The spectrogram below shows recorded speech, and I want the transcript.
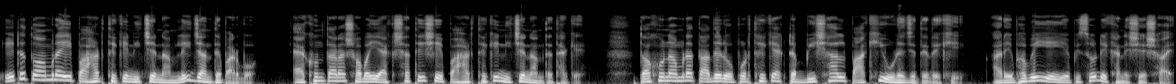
এটা তো আমরা এই পাহাড় থেকে নিচে নামলেই জানতে পারব। এখন তারা সবাই একসাথে সেই পাহাড় থেকে নিচে নামতে থাকে। তখন আমরা তাদের ওপর থেকে একটা বিশাল পাখি উড়ে যেতে দেখি, আর এভাবেই এই এপিসোড এখানে শেষ হয়।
